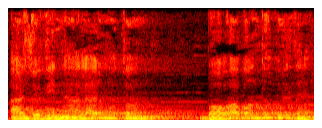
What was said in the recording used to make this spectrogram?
আর যদি নালার মতন বওয়া বন্ধ করে দেন,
